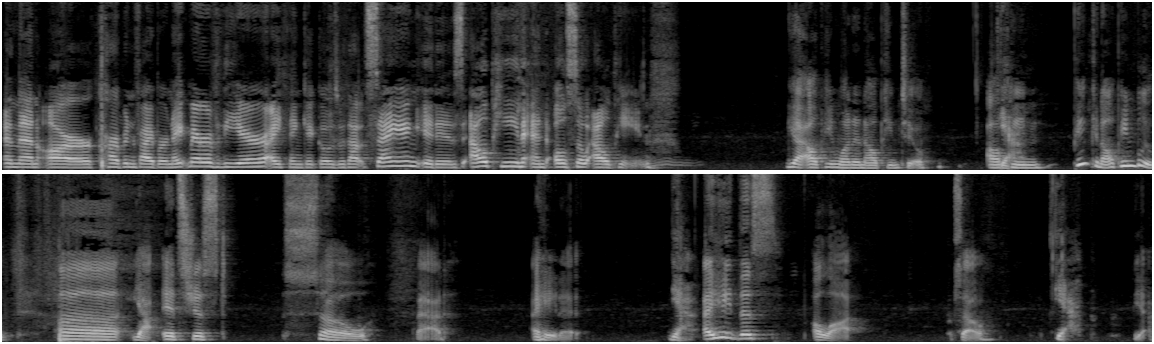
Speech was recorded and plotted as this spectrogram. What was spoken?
And then our carbon fiber nightmare of the year, I think it goes without saying, it is Alpine and also Alpine. Yeah, Alpine one and Alpine two. Alpine pink and Alpine blue. Uh yeah, it's just so bad. I hate it. Yeah. I hate this a lot. So Yeah. yeah.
